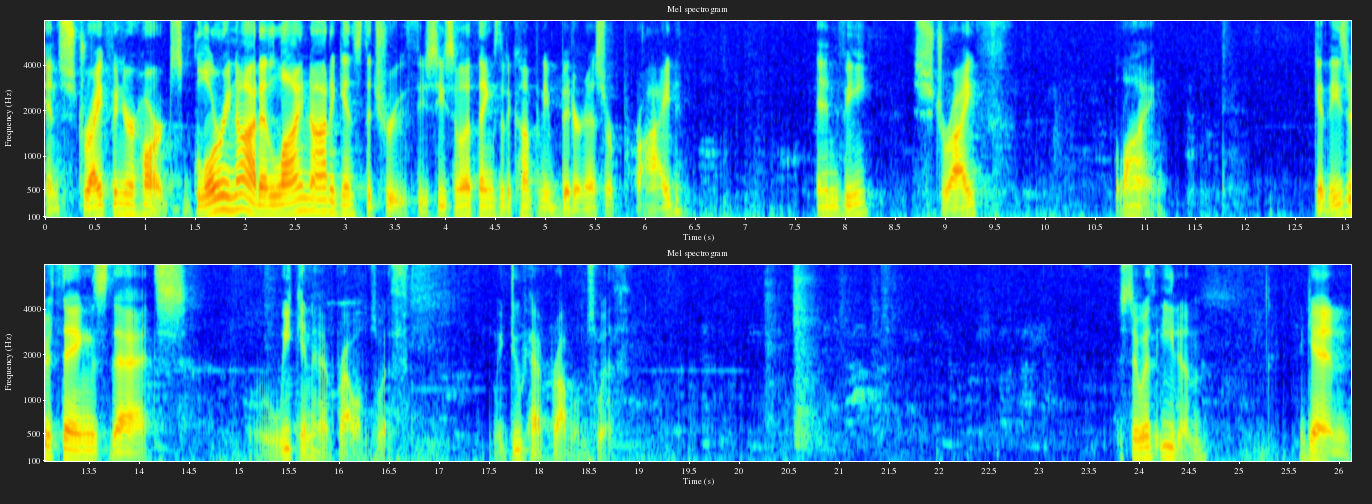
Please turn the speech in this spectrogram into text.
and strife in your hearts, glory not and lie not against the truth. You see some of the things that accompany bitterness are pride, envy, strife, lying. Okay, these are things that we can have problems with. We do have problems with. So with Edom, again,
